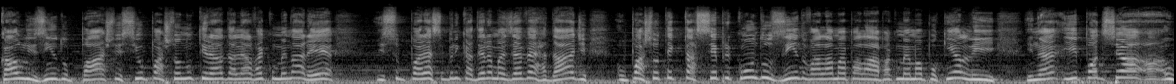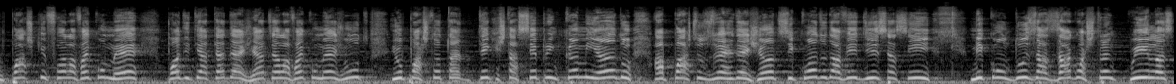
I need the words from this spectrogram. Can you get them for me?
caulezinho do pasto, e se o pastor não tirar dali, ela vai comer na areia. Isso parece brincadeira, mas é verdade. O pastor tem que estar sempre conduzindo, vai lá mais para lá, vai comer mais um pouquinho ali. E, né? e pode ser a, a, o pasto que for, ela vai comer. Pode ter até dejetos, ela vai comer junto. E o pastor tá, tem que estar sempre encaminhando a pastos verdejantes. E quando Davi disse assim: Me conduz às águas tranquilas,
